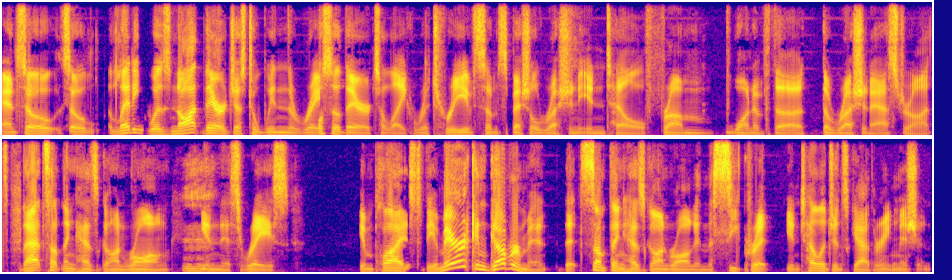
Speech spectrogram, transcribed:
And so so Letty was not there just to win the race, also there to like retrieve some special Russian intel from one of the the Russian astronauts. That something has gone wrong Mhm. in this race implies to the American government that something has gone wrong in the secret intelligence gathering mission,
